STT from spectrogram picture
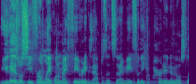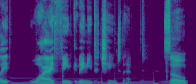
you guys will see from like one of my favorite examples that's that I made for the of Inmost Light why I think they need to change that. So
